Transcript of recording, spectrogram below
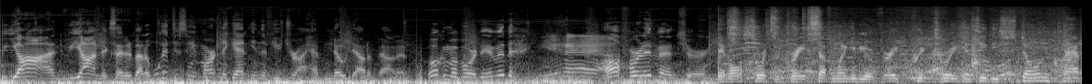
beyond, beyond excited about it. We'll get to St. Martin again in the future. I have no doubt about it. Welcome aboard, David. Yeah. Off for an adventure. They have all sorts of great stuff. I want to give you a very quick tour. You can see these stone crab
